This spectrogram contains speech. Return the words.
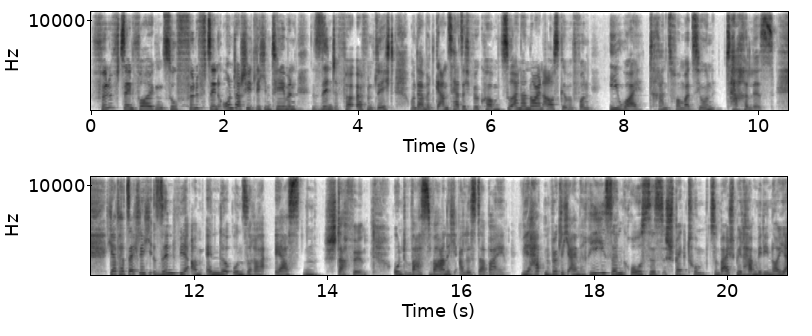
15 Folgen zu 15 unterschiedlichen Themen sind veröffentlicht und damit ganz herzlich willkommen zu einer neuen Ausgabe von EY Transformation Tacheles. Ja, tatsächlich sind wir am Ende unserer ersten Staffel. Und was war nicht alles dabei? Wir hatten wirklich ein riesengroßes Spektrum. Zum Beispiel haben wir die neue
